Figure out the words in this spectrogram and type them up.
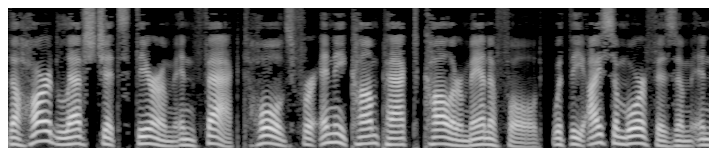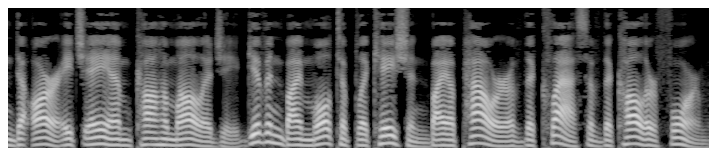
The Hard-Lefschetz theorem in fact holds for any compact Kähler manifold, with the isomorphism in de Rham cohomology given by multiplication by a power of the class of the Kähler form.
